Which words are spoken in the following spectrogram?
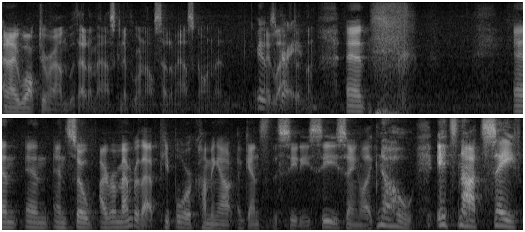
and I walked around without a mask, and everyone else had a mask on, and I laughed great. at them. And and and and so I remember that people were coming out against the CDC, saying like, "No, it's not safe.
